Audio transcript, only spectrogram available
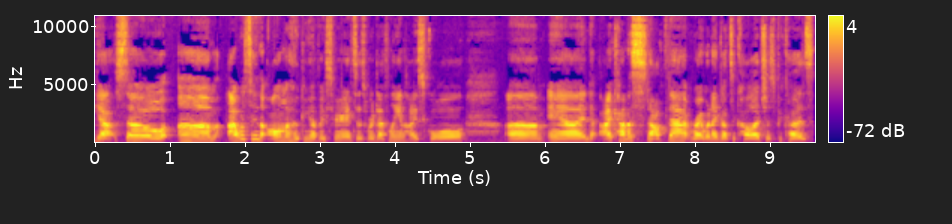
Yeah, so um, I would say that all my hooking up experiences were definitely in high school. Um, and I kind of stopped that right when I got to college just because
